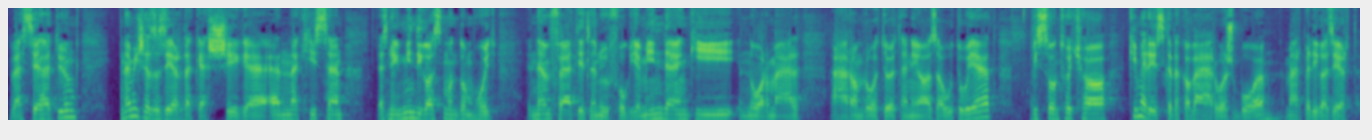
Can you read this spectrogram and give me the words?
beszélhetünk. Nem is ez az érdekessége ennek, hiszen ez még mindig azt mondom, hogy nem feltétlenül fogja mindenki normál áramról tölteni az autóját, viszont hogyha kimerészkedek a városból, már pedig azért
